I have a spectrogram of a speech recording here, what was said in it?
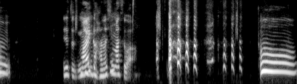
うんちょっとマイク話しますわ。おー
